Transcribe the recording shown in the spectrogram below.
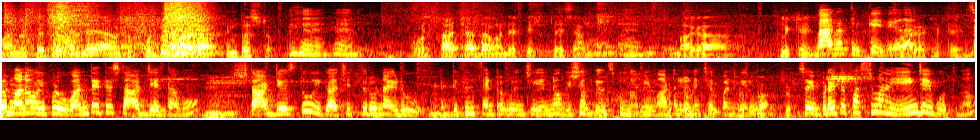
మా మిస్సెస్ ఏంటంటే ఆమెకు ఫుడ్ బాగా ఇంట్రెస్ట్ ఒకటి స్టార్ట్ చేద్దామని చెప్పి చేశాము. బాగా క్లిక్ అయింది. బాగా క్లిక్ అయింది కదా? బాగా క్లిక్ అయింది. సో మనం ఇప్పుడు వంట అయితే స్టార్ట్ చేద్దాము. స్టార్ట్ చేస్తూ ఇక చిత్తూరు నాయుడు టిఫిన్ సెంటర్ గురించి ఎన్నో విషయాలు తెలుసుకుందాం. మీ మాటల్లోనే చెప్పండి మీరు. సో ఇప్పుడైతే ఫస్ట్ మనం ఏం చేయబోతున్నాం?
